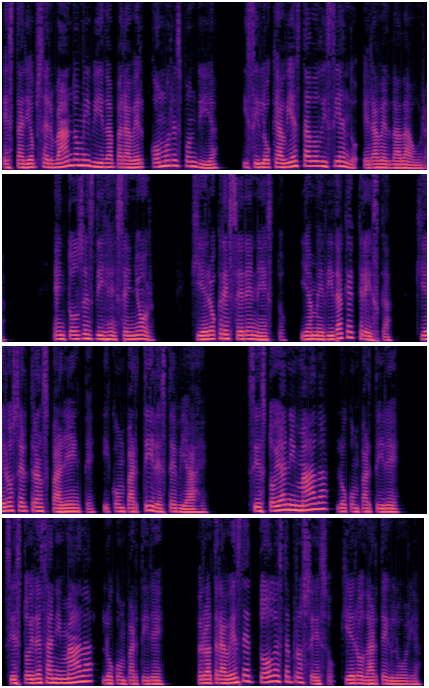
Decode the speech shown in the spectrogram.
estaría observando mi vida para ver cómo respondía y si lo que había estado diciendo era verdad ahora. Entonces dije, Señor, quiero crecer en esto y a medida que crezca, Quiero ser transparente y compartir este viaje. Si estoy animada, lo compartiré. Si estoy desanimada, lo compartiré. Pero a través de todo este proceso quiero darte gloria.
